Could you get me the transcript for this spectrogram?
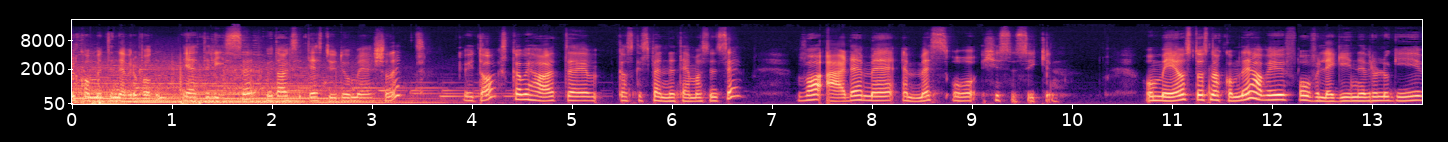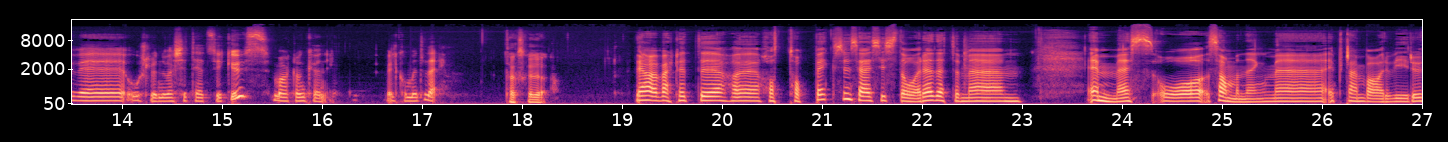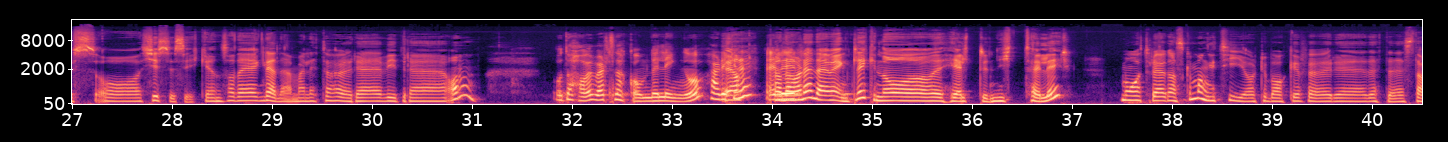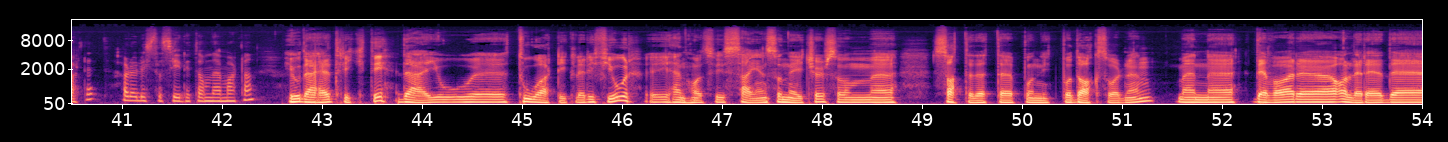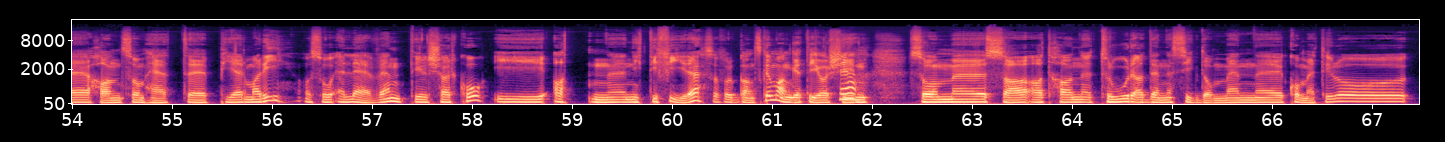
velkommen til Nevropodden. Jeg heter Lise, og i dag sitter jeg i studio med Jeanette. Og i dag skal vi ha et eh, ganske spennende tema, syns jeg. Hva er det med MS og kyssesyken? Og med oss til å snakke om det har vi overlege i nevrologi ved Oslo universitetssykehus, Marton Kønig. Velkommen til deg. Takk skal du ha. Det har vært et uh, hot topic, syns jeg, siste året, dette med MS og sammenheng med Epstein-Barr-virus og kyssesyken, så det gleder jeg meg litt til å høre videre om. Og det har vel vært snakka om det lenge òg, er det ja, ikke det? Eller? Ja, det har det. Det er jo egentlig ikke noe helt nytt heller. Må, tror jeg, ganske mange tiår tilbake før uh, dette startet. Har du lyst til å si litt om det, Martan? Jo, det er helt riktig. Det er jo uh, to artikler i fjor, i henholdsvis Science og Nature, som uh, satte dette på nytt på dagsordenen. Men det var allerede han som het Pierre Marie, og så eleven til Charcot, i 1894, så for ganske mange tiår siden, ja. som sa at han tror at denne sykdommen kommer til å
